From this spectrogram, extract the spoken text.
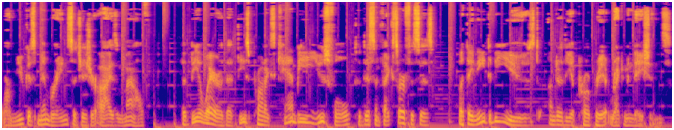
or mucous membranes, such as your eyes and mouth, but be aware that these products can be useful to disinfect surfaces, but they need to be used under the appropriate recommendations.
